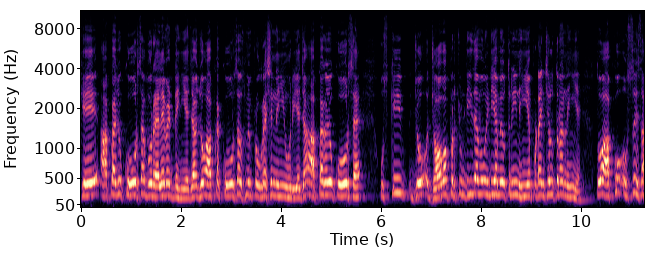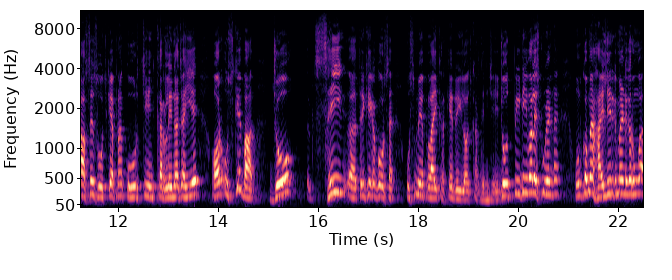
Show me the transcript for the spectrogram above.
कि आपका जो कोर्स है वो रेलेवेंट नहीं है, जहाँ जो आपका कोर्स है उसमें प्रोग्रेशन नहीं हो रही है, जहाँ आपका जो कोर्स है उसकी जो जॉब अपॉर्चुनिटीज़ है वो इंडिया में उतनी नहीं है पोटेंशियल उतना नहीं है। तो आपको उस हिसाब से सोच के अपना कोर्स चेंज कर लेना चाहिए और उसके बाद जो सही तरीके का कोर्स है, उसमें अप्लाई करके रीलॉन्च कर देनी चाहिए। जो पीटी वाले स्टूडेंट हैं, उनको मैं हाईली रिकमेंड करूँगा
